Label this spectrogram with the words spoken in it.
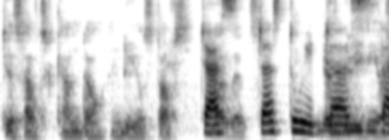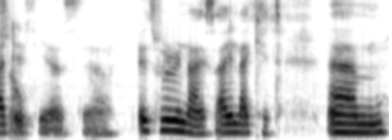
Just have to calm down and do your stuffs just just do it. Just, just start it. Yes yeah. It's very nice. I like it. Um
